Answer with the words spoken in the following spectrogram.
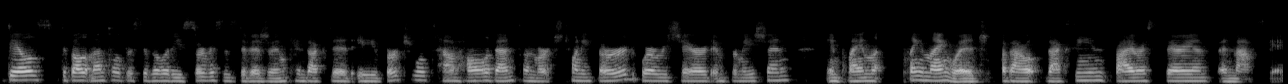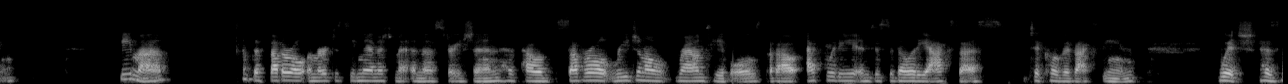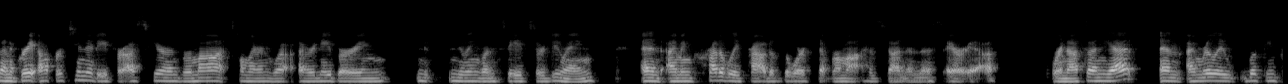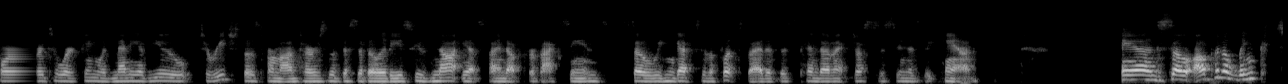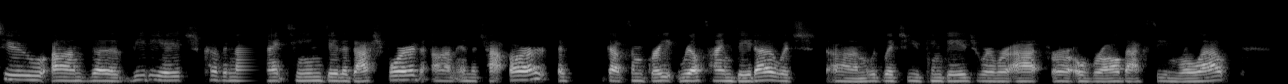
DAIL's Developmental Disability Services Division conducted a virtual town hall event on March 23rd, where we shared information in plain, plain language about vaccines, virus variants, and masking. FEMA, the Federal Emergency Management Administration has held several regional roundtables about equity and disability access to COVID vaccines, which has been a great opportunity for us here in Vermont to learn what our neighboring New England states are doing. And I'm incredibly proud of the work that Vermont has done in this area. We're not done yet, and I'm really looking forward to working with many of you to reach those Vermonters with disabilities who've not yet signed up for vaccines so we can get to the flip side of this pandemic just as soon as we can. And so I'll put a link to um, the VDH COVID-19 data dashboard um, in the chat bar. It's got some great real-time data which um, with which you can gauge where we're at for our overall vaccine rollout.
